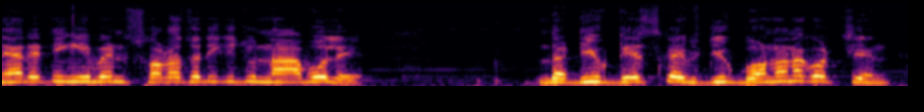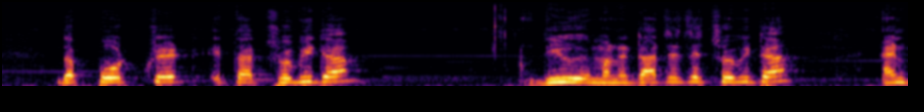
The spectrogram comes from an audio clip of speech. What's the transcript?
narrating event সরাসরি কিছু না বলে দ্য ডিউক ডেসক্রাইব ডিউক বর্ণনা করছেন দ্য পোর্ট্রেট তার ছবিটা ডিউ মানে ডাচেসের ছবিটা and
